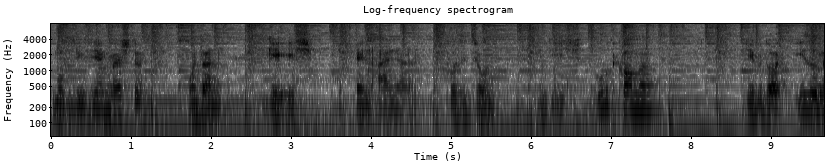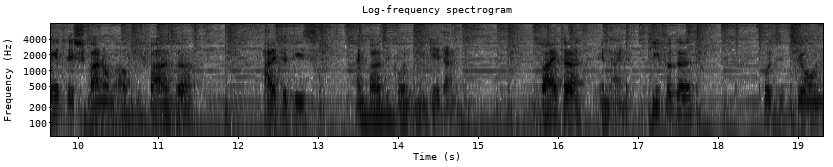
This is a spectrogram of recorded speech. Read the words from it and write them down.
mobilisieren möchte. Und dann gehe ich in eine Position, in die ich gut komme, gebe dort isometrisch Spannung auf die Faser, halte dies ein paar Sekunden, gehe dann weiter in eine tiefere Position,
